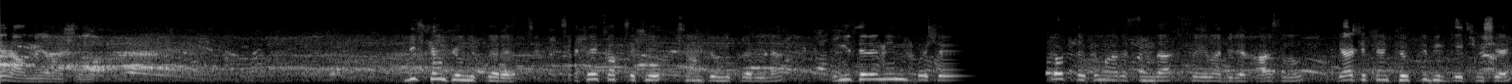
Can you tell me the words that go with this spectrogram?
yer almaya başladı. Lig şampiyonlukları, FA Cup'taki şampiyonluklarıyla İngiltere'nin başı dört takım arasında sayılabilir Arsenal. Gerçekten köklü bir geçmişe,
